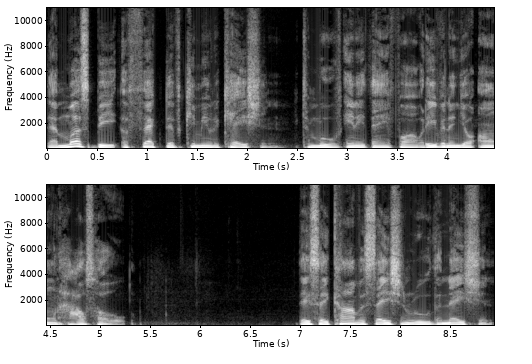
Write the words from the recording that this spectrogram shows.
there must be effective communication to move anything forward, even in your own household. They say conversation rule the nation.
